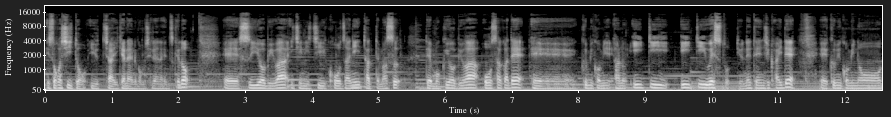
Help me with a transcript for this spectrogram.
忙しいと言っちゃいけないのかもしれないんですけど、えー、水曜日は1日講座に立ってます。で、木曜日は大阪で、えー、組み込み、あの ET、ET ウエストっていうね、展示会で、えー、組み込みの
